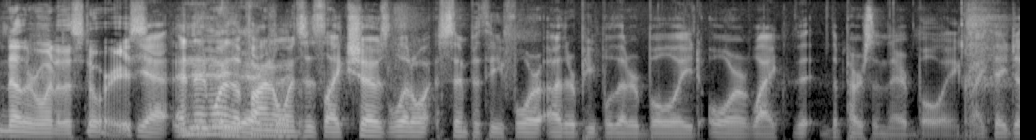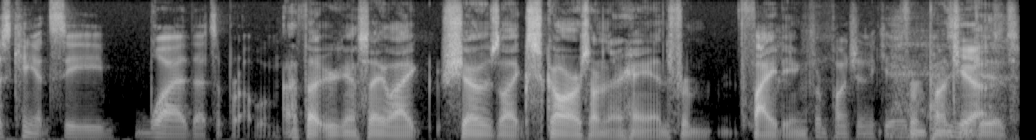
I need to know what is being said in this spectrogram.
It's another one of the stories. Yeah, and then one of the Yeah, final exactly. ones is like shows little sympathy for other people that are bullied or like the, the person they're bullying. Like they just can't see why that's a problem I thought you were gonna say like shows like scars on their hands from fighting, from punching a kid. from punching Yeah. kids.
